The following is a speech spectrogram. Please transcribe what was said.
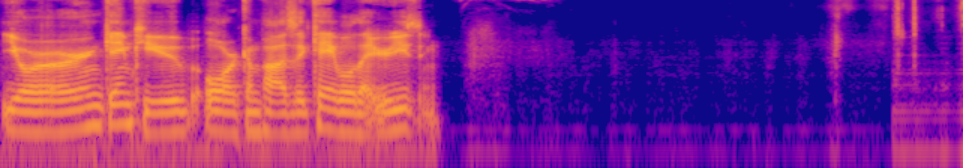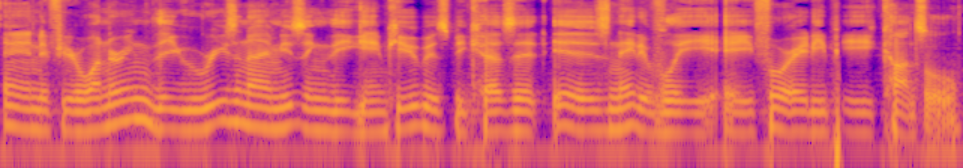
your GameCube or composite cable that you're using. And if you're wondering, the reason I'm using the GameCube is because it is natively a 480p console,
